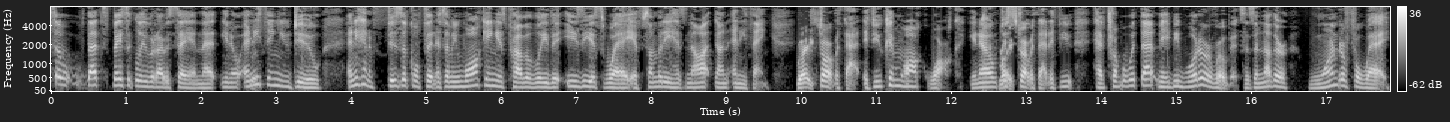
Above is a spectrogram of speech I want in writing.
so that's basically what I was saying that, you know, anything you do, any kind of physical fitness, I mean, walking is probably the easiest way if somebody has not done anything. Right. Start with that. If you can walk, walk, you know, just Right. start with that. If you have trouble with that, maybe water aerobics is another wonderful way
